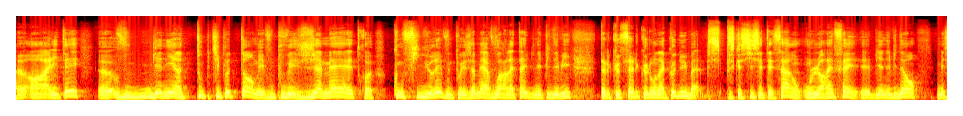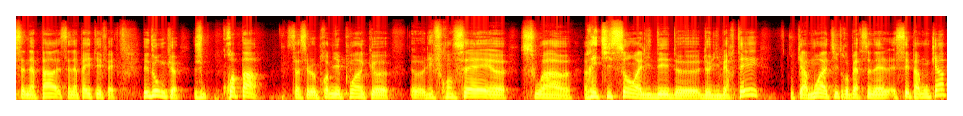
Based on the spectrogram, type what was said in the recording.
euh, en réalité, euh, vous gagnez un tout petit peu de temps, mais vous pouvez jamais être configuré, vous ne pouvez jamais avoir la taille d'une épidémie telle que celle que l'on a connue. Bah, parce que si c'était ça, on, l'aurait fait, bien évidemment, mais ça n'a pas, pas été fait. Et donc, je ne crois pas ça, c'est le premier point que les Français soient réticents à l'idée de, liberté. En tout cas, moi, à titre personnel, c'est pas mon cas.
